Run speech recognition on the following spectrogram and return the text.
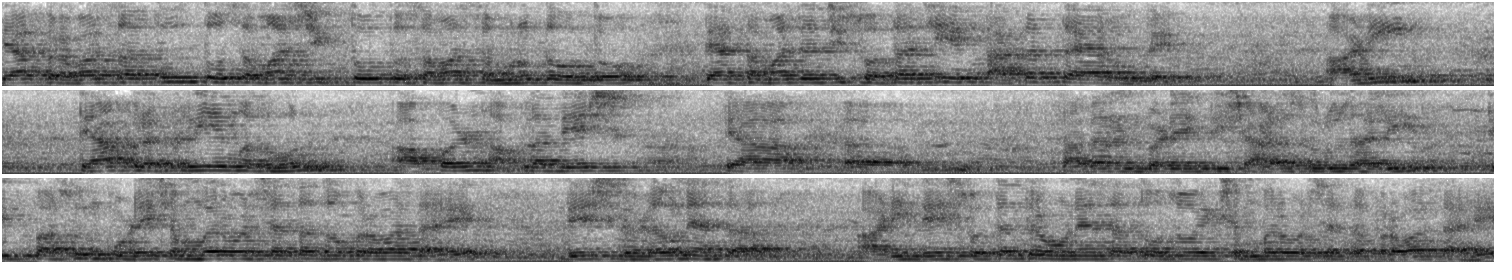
त्या प्रवासातून तो समाज शिकतो तो समाज समृद्ध होतो त्या समाजाची स्वतःची एक ताकद तयार होते. आणि त्या प्रक्रियेमधून आपण आपला देश त्या साधारणपणे ती शाळा सुरू झाली. तिथपासून पुढे शंभर वर्षाचा जो प्रवास आहे देश घडवण्याचा आणि देश स्वतंत्र होण्याचा तो जो एक शंभर वर्षाचा प्रवास आहे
